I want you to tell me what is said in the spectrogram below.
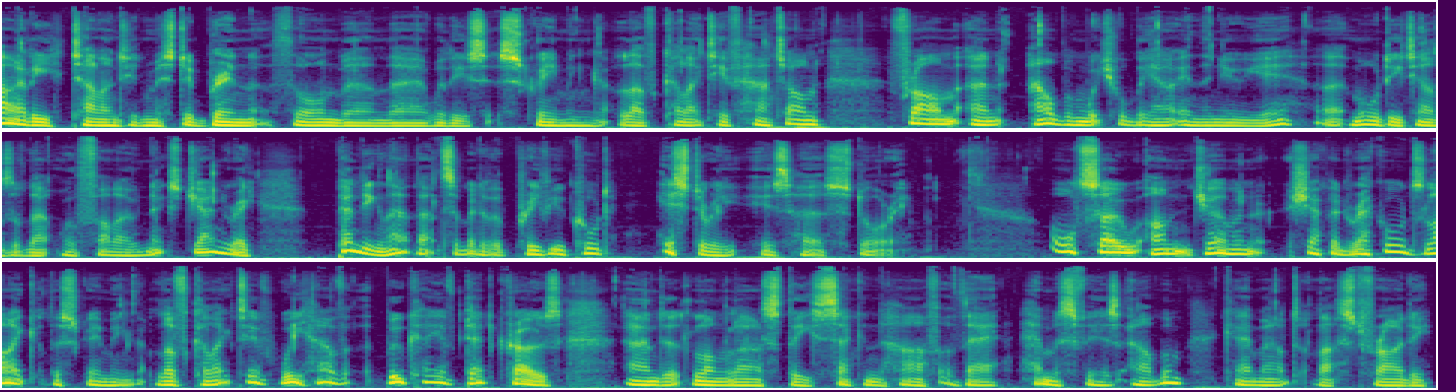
highly talented Mr. Bryn Thornburn there with his Screaming Love Collective hat on from an album which will be out in the new year. Uh, more details of that will follow next January. Pending that, that's a bit of a preview called History is Her Story. Also on German Shepherd Records, like the Screaming Love Collective, we have a Bouquet of Dead Crows, and at long last, the second half of their Hemispheres album came out last Friday.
